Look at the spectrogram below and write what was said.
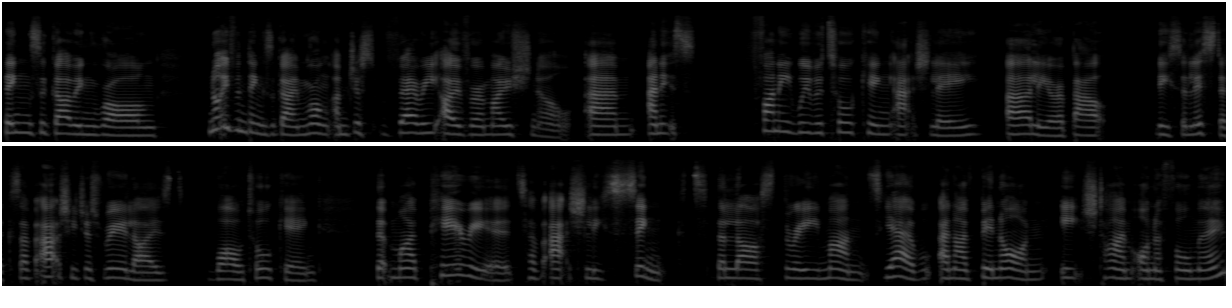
Things are going wrong. Not even things are going wrong. I'm just very over emotional. Um, and it's funny, we were talking actually earlier about Lisa Lister because I've actually just realised while talking that my periods have actually synced the last three months. Yeah, and I've been on each time on a full moon.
